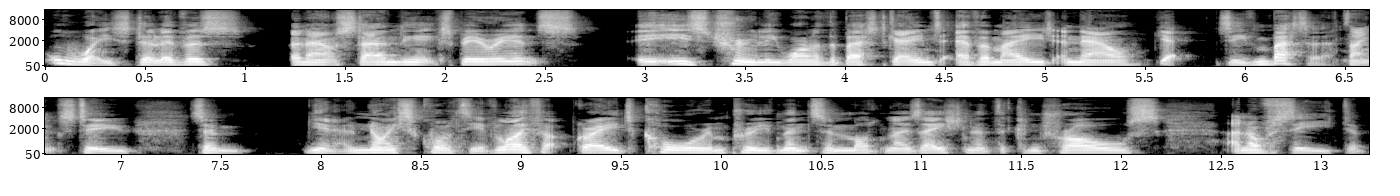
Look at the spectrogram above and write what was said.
always delivers an outstanding experience. It is truly one of the best games ever made, and now, yeah, it's even better thanks to some, you know, nice quality of life upgrades, core improvements, and modernization of the controls, and obviously the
